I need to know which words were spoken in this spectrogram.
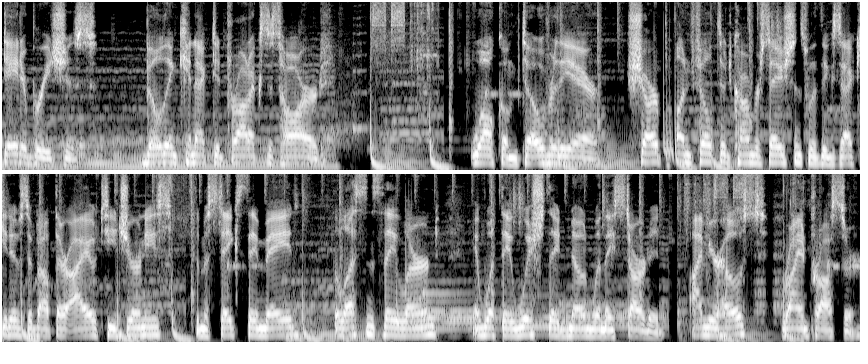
data breaches. Building connected products is hard. Welcome to Over the Air. Sharp, unfiltered conversations with executives about their IoT journeys, the mistakes they made, the lessons they learned, and what they wish they'd known when they started. I'm your host, Ryan Prosser.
